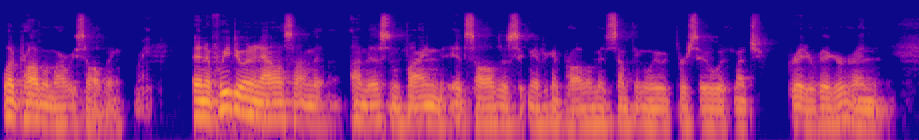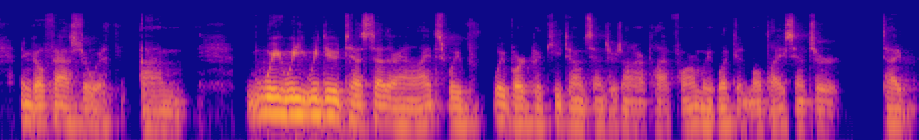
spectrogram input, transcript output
What problem are we solving? Right. And if we do an analysis on the, on this and find it solves a significant problem, it's something we would pursue with much greater vigor and and go faster with. Um, we, we, we do test other analytes. We've, we've worked with ketone sensors on our platform. We've looked at multi-sensor type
